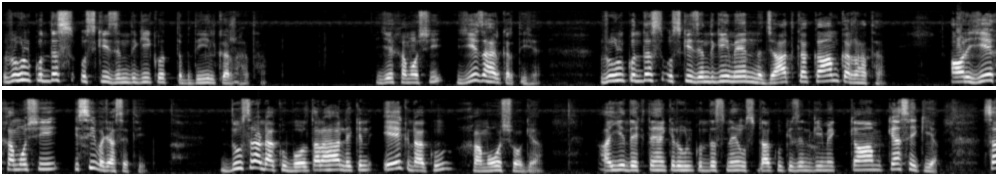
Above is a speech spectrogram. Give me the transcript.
روح القدس اس کی زندگی کو تبدیل کر رہا تھا۔ یہ خاموشی یہ ظاہر کرتی ہے، روح القدس اس کی زندگی میں نجات کا کام کر رہا تھا۔ اور یہ خاموشی اسی وجہ سے تھی۔ دوسرا ڈاکو بولتا رہا، لیکن ایک ڈاکو خاموش ہو گیا۔ آئیے دیکھتے ہیں کہ روح القدس نے اس ڈاکو کی زندگی میں کام کیسے کیا۔ سب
